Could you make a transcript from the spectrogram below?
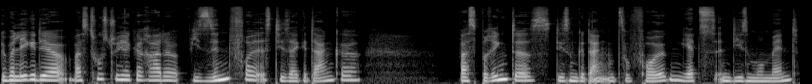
Überlege dir, was tust du hier gerade? Wie sinnvoll ist dieser Gedanke? was bringt es, diesem Gedanken zu folgen, jetzt in diesem Moment?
